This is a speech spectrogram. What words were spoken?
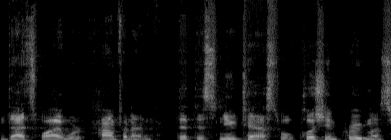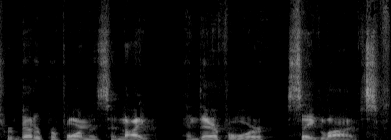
That's why we're confident that this new test will push improvements for better performance at night and therefore save lives.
